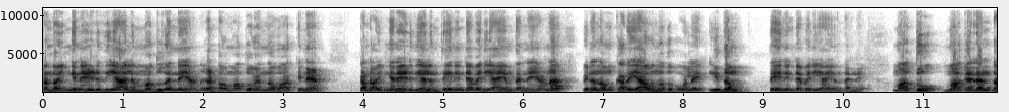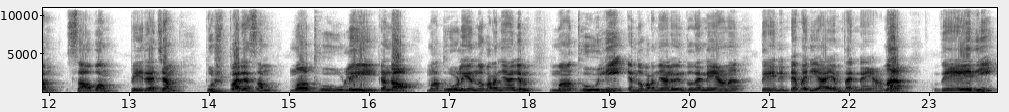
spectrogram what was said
കണ്ടോ? ഇങ്ങനെ എഴുതിയാലും മധു തന്നെയാണ് കേട്ടോ. മധു എന്ന വാക്കിന് കണ്ടോ? ഇങ്ങനെ എഴുതിയാലും തേനിന്റെ പര്യായം തന്നെയാണ്. പിന്നെ നമുക്കറിയാവുന്നത് പോലെ ഇതും തേനിന്റെ പര്യായം തന്നെ. മധു മകരന്തം സവം പിരജം പുഷ്പരസം മധൂളി. കണ്ടോ? മധൂളി എന്ന് പറഞ്ഞാലും മധൂലി എന്ന് പറഞ്ഞാലും എന്ത് തന്നെയാണ്? തേനിന്റെ പര്യായം തന്നെയാണ്. വേരി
